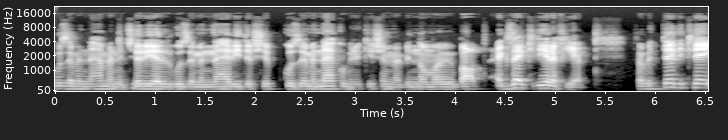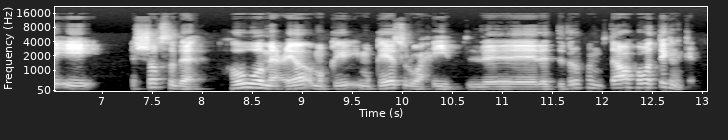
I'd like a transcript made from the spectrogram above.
جزء منها managerial جزء منها leadership جزء منها communication ما بيننا وما بين بعض، أجزاء كتيرة فيها، فبالتالي تلاقي إيه، الشخص ده هو معيا مقي مقياسه الوحيد ل للdevelopment بتاعه هو الtechnical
